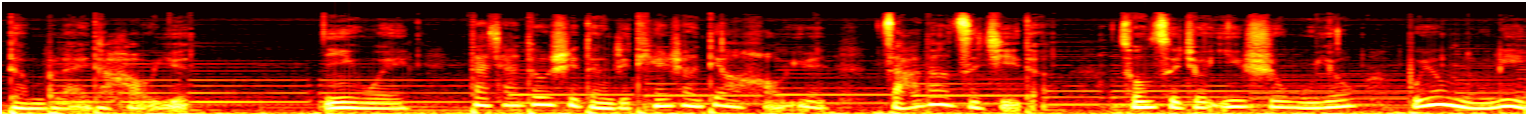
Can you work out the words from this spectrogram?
等不来的好运；你以为大家都是等着天上掉好运砸到自己的。从此就衣食无忧，不用努力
